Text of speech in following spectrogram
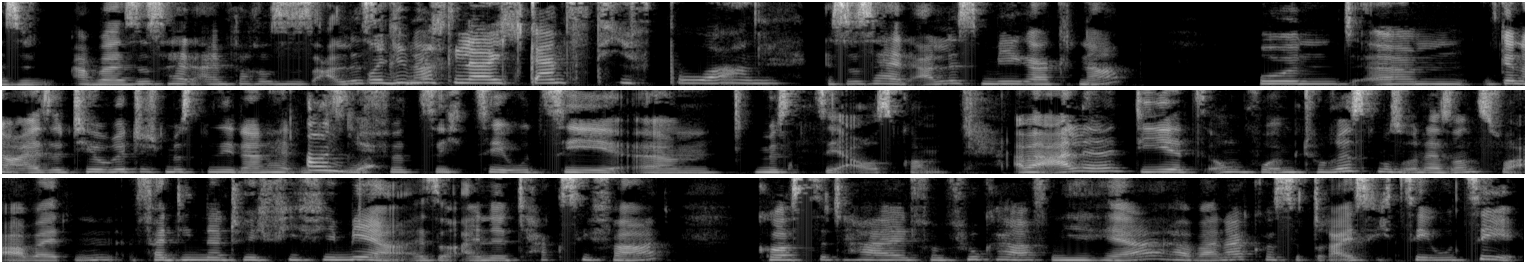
Also, aber es ist halt einfach, es ist alles Und die knapp. müssen gleich ganz tief bohren. Es ist halt alles mega knapp. Und ähm, genau, also theoretisch müssten sie dann halt mit diesen ja. 40 COC ähm, müssten sie auskommen. Aber alle, die jetzt irgendwo im Tourismus oder sonst wo arbeiten, verdienen natürlich viel, viel mehr. Also eine Taxifahrt kostet halt vom Flughafen hierher, Havanna, kostet 30 COC.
